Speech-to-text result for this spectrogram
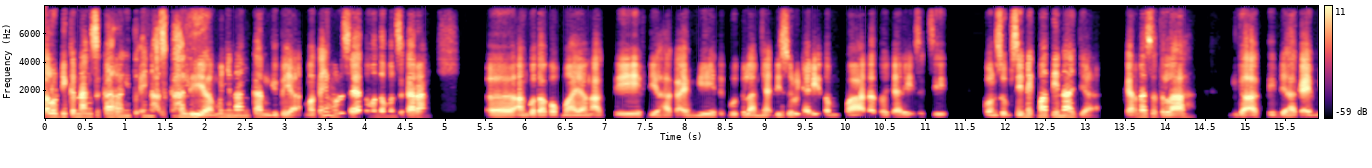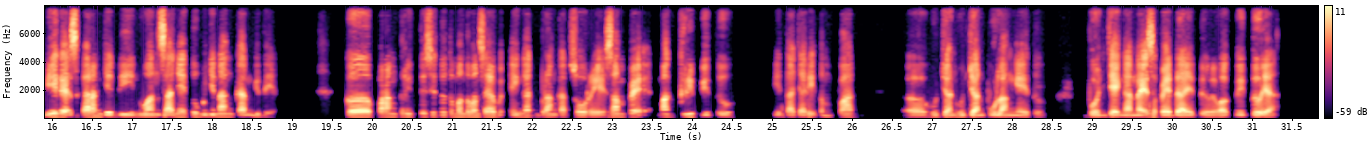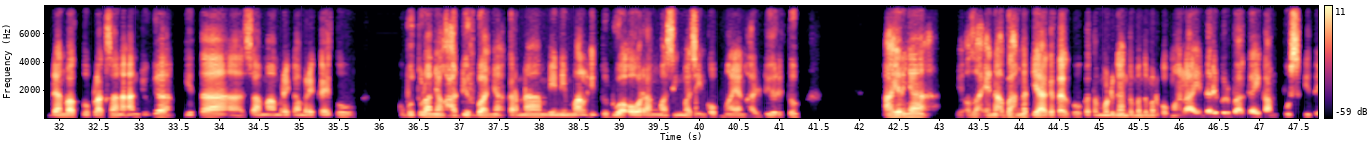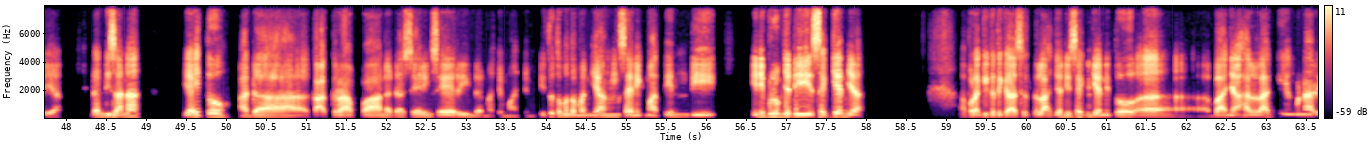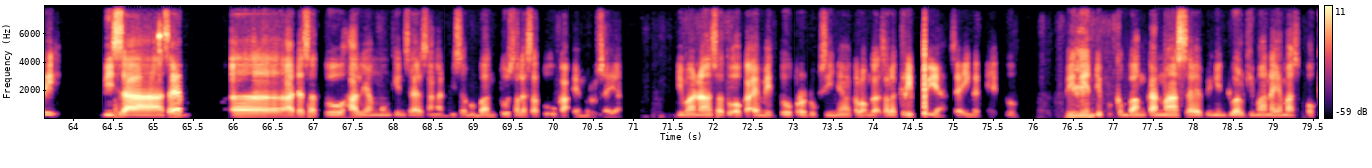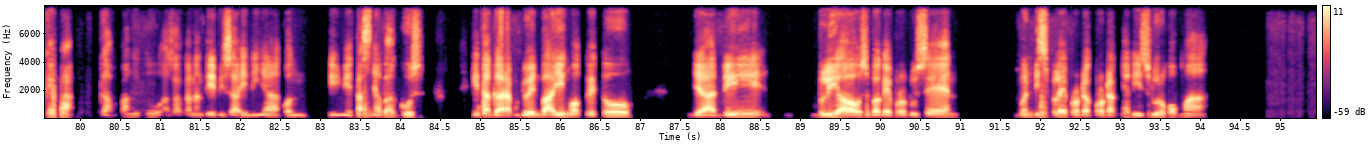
kalau dikenang sekarang itu enak sekali ya, menyenangkan gitu ya. Makanya menurut saya teman-teman sekarang eh, anggota Kopma yang aktif di HKMY itu kebetulan disuruh nyari tempat atau cari seksi konsumsi nikmatin aja. Karena setelah nggak aktif di HKMY kayak sekarang jadi nuansanya itu menyenangkan gitu ya. Ke Perang Tritis itu teman-teman saya ingat berangkat sore sampai maghrib itu kita cari tempat uh, hujan-hujan pulangnya itu boncengan naik sepeda itu waktu itu ya. Dan waktu pelaksanaan juga kita sama mereka-mereka itu kebetulan yang hadir banyak karena minimal itu dua orang masing-masing kopma yang hadir itu akhirnya ya Allah enak banget ya kataku ketemu dengan teman-teman kopma lain dari berbagai kampus gitu ya. Dan di sana ya itu ada keakraban, ada sharing-sharing dan macam-macam. Itu teman-teman yang saya nikmatin di ini belum jadi sekjen ya, Apalagi ketika setelah jadi sekjen itu uh, banyak hal lagi yang menarik. Bisa saya uh, ada satu hal yang mungkin saya sangat bisa membantu salah satu UKM menurut saya. Di mana satu UKM itu produksinya kalau nggak salah keripik ya, saya ingatnya itu. Pingin hmm. dikembangkan mas, saya pingin jual gimana ya mas? Oke pak, gampang itu asalkan nanti bisa ininya kontinuitasnya bagus. Kita garap join buying waktu itu. Jadi beliau sebagai produsen mendisplay produk-produknya di seluruh Kopma.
